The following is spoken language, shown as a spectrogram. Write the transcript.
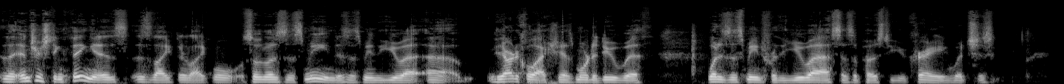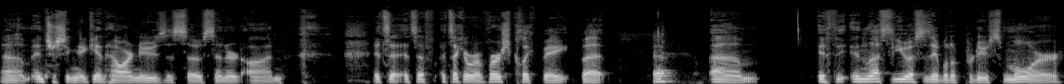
the interesting thing is, is like they're like, well, so what does this mean? Does this mean the U.S. Uh, the article actually has more to do with what does this mean for the U.S. as opposed to Ukraine, which is um, interesting. Again, how our news is so centered on it's a it's a it's like a reverse clickbait, but um, if the, unless the U.S. is able to produce more,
